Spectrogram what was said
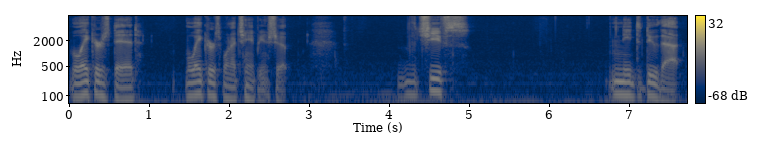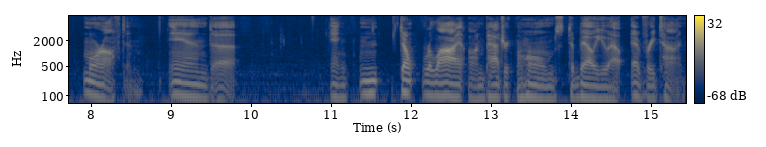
The Lakers did. The Lakers won a championship. The Chiefs need to do that more often, and uh, and don't rely on Patrick Mahomes to bail you out every time.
